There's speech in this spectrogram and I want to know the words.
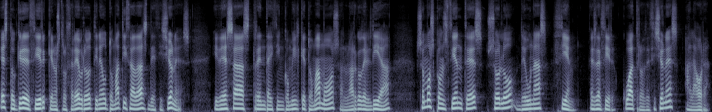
Esto quiere decir que nuestro cerebro tiene automatizadas decisiones, y de esas 35.000 que tomamos a lo largo del día, somos conscientes solo de unas 100, es decir, cuatro decisiones a la hora.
